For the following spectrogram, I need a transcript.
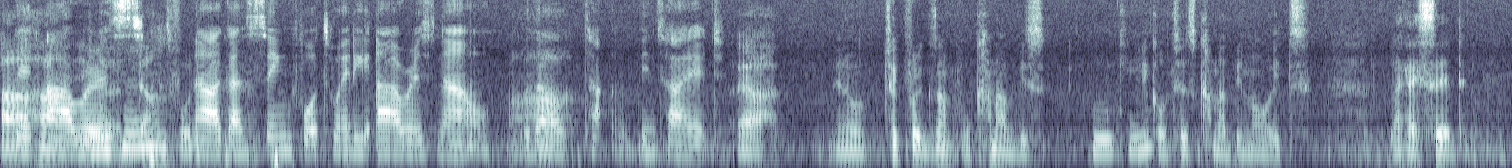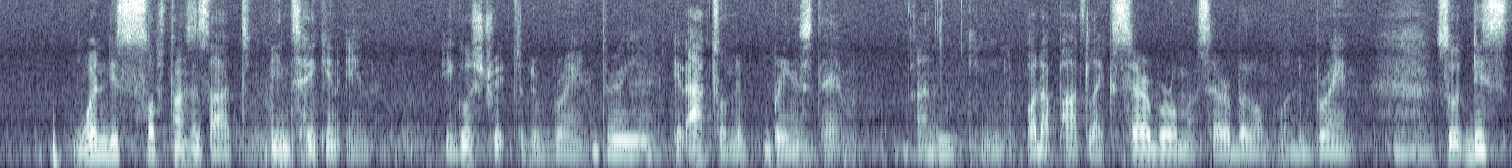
uh-huh, 10 hours. Mm-hmm. For now I can sing for 20 hours now uh-huh. without t- being tired. Yeah, you know, take for example cannabis. Okay. It contains cannabinoids. Like I said, when these substances are being taken in, it goes straight to the brain. brain. It acts on the brain stem and okay. other parts like cerebrum and cerebellum on the brain. Mm-hmm. So this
